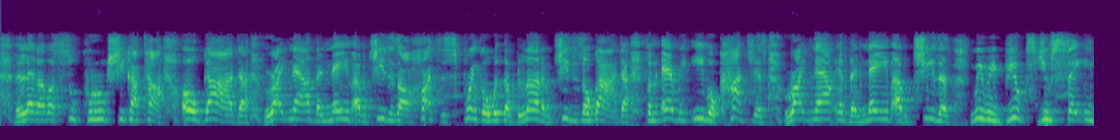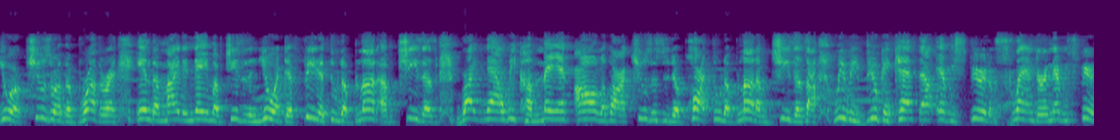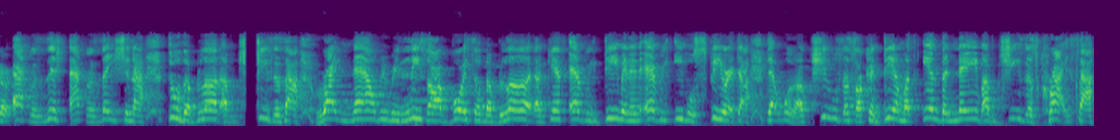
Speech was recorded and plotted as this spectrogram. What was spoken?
oh God, uh, right now, the name of Jesus, our hearts is sprinkled with the blood of Jesus, oh God, uh, from every evil conscience. Right now, in the name of Jesus, we rebuke you, Satan you are accuser of the brethren in the mighty name of Jesus, and you are defeated through the blood of Jesus. Right now, we command all of our accusers to depart through the blood of Jesus. Uh, we rebuke and cast out every spirit of slander and every spirit of accusation, accusation uh, through the blood of Jesus, uh, right now we release our voice of the blood against every demon and every evil spirit uh, that will accuse us or condemn us in the name of Jesus Christ. Uh,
